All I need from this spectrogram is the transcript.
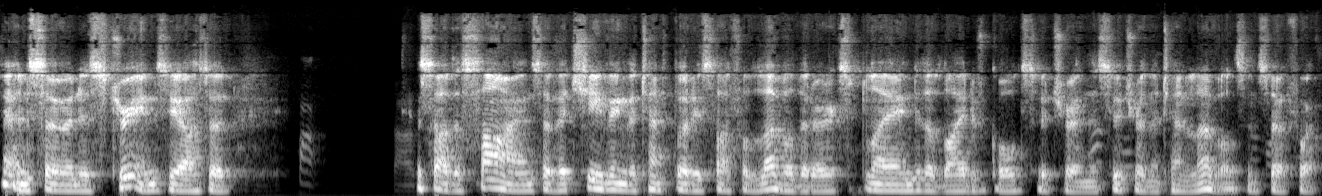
And so in his dreams, he also saw the signs of achieving the 10th bodhisattva level that are explained in the light of Gold Sutra and the Sutra and the 10 levels and so forth.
